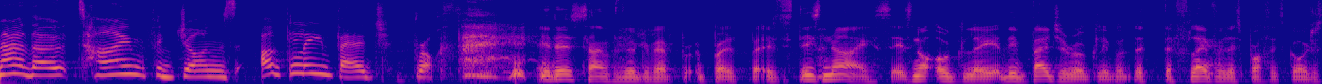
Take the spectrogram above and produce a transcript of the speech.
Now, though, time for John's ugly veg broth. it is time for the ugly veg broth, but it's, it's, nice. It's not ugly. The veg are ugly, but the, the flavour of this broth is gorgeous.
